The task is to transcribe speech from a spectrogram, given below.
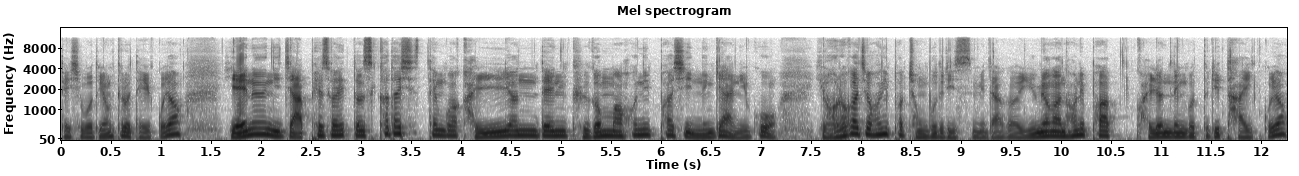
대시보드 형태로 되어 있고요. 얘는 이제 앞에서 했던 SCADA 시스템과 관련된 그것만 honeypot이 있는 게 아니고 여러 가지 honeypot 정보들이 있습니다. 그 유명한 honeypot 관련된 것들이 다 있고요.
